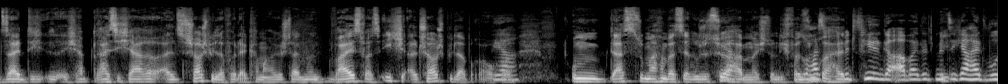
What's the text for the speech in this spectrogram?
seit ich, ich habe 30 Jahre als Schauspieler vor der Kamera gestanden und weiß, was ich als Schauspieler brauche, Ja. um das zu machen, was der Regisseur Ja. haben möchte. Und ich Du versuche hast halt mit vielen gearbeitet, mit Sicherheit, wo,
